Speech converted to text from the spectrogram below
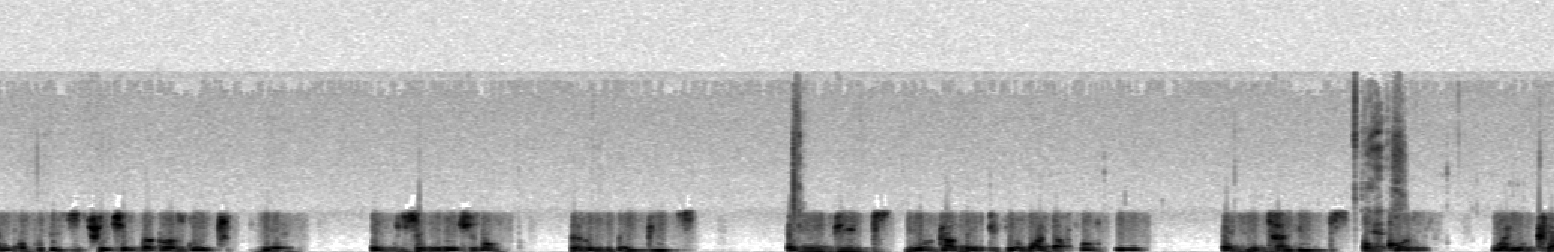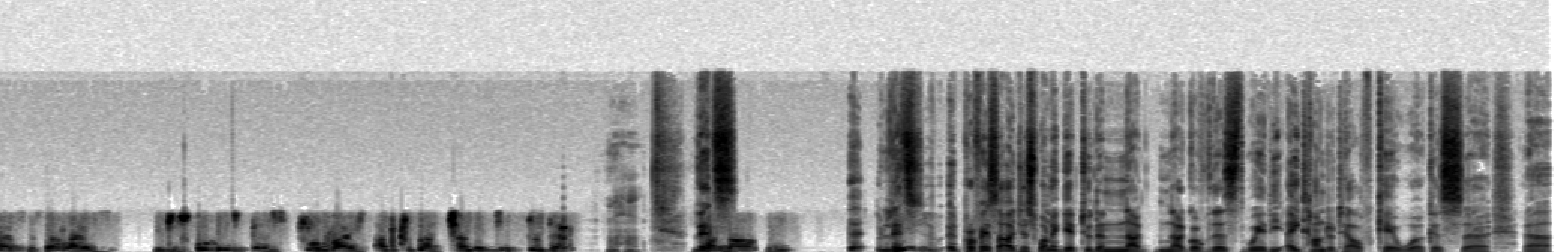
end up with a situation that was going to be a, a dissemination of fellow human beings. And indeed, you know, government did a wonderful thing and intervened. Of yes. course, when a crisis arises, it is always best to rise up to that challenge and do that. Mm-hmm. Let's. But now, uh, let's, uh, Professor. I just want to get to the nug, nug of this, where the 800 healthcare workers uh, uh,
